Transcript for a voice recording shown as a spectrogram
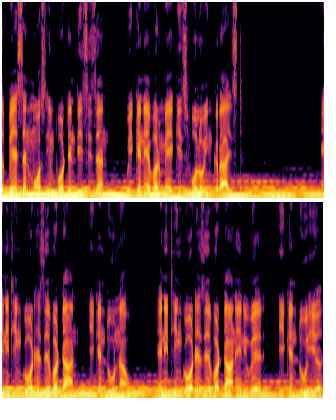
The best and most important decision we can ever make is following Christ. Anything God has ever done, He can do now. Anything God has ever done anywhere, He can do here.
